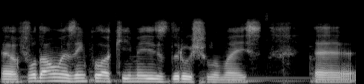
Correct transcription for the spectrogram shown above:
é, vou dar um exemplo aqui meio esdrúxulo, mas é,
